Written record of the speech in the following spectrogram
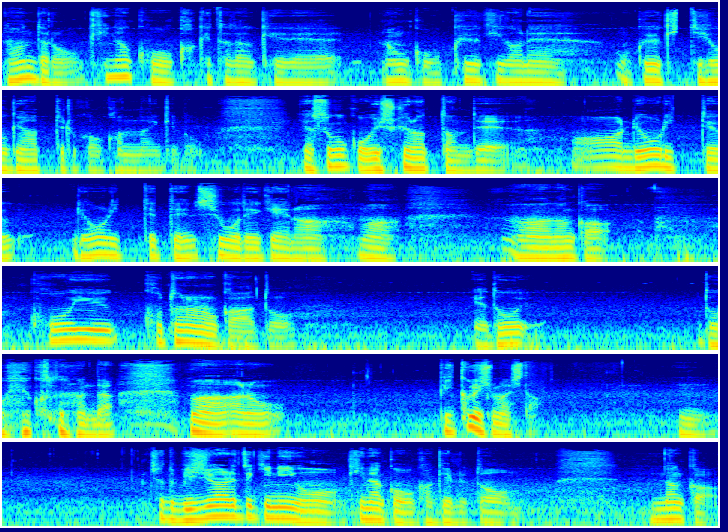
なんだろう、きな粉をかけただけで、なんか奥行きがね、奥行きって表現合ってるかわかんないけど、いや、すごく美味しくなったんで、ああ、料理って、料理ってって主語でけえな。まあ、あなんか、こういうことなのかと、いや、どう、どういうことなんだ。まあ、あの、びっくりしました。うん。ちょっとビジュアル的にもきな粉をかけると、なんか、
